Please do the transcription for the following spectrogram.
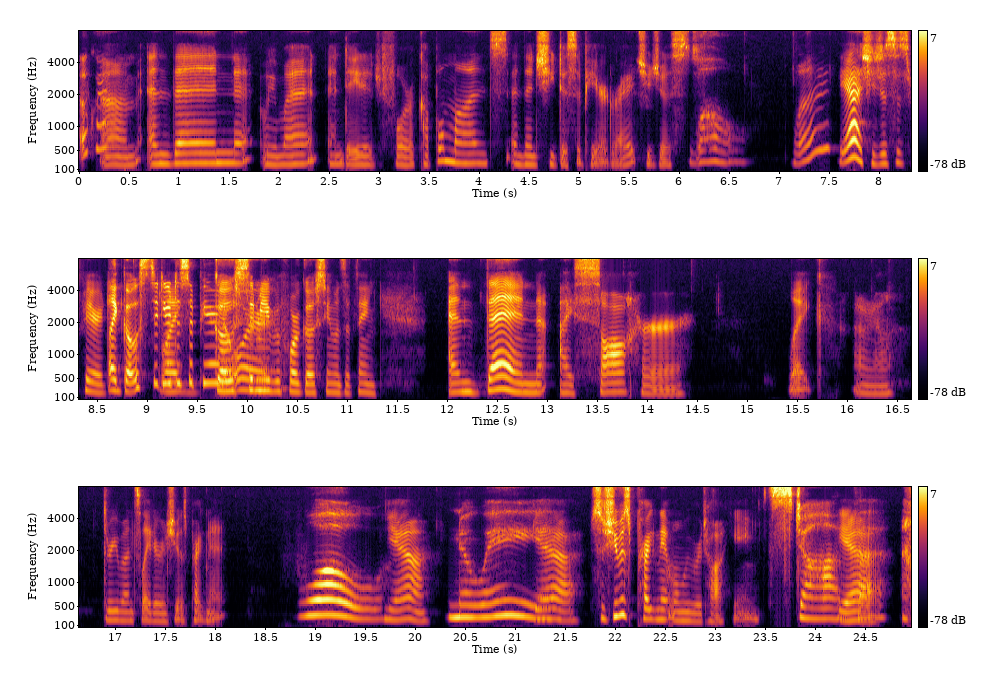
Okay. Um, and then we went and dated for a couple months, and then she disappeared. Right? She just Whoa. What? yeah, she just disappeared. Like ghosted you? Like, disappeared? Ghosted me before ghosting was a thing. And then I saw her like, I don't know, three months later and she was pregnant. Whoa. Yeah. No way. Yeah. So she was pregnant when we were talking. Stop. Yeah.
